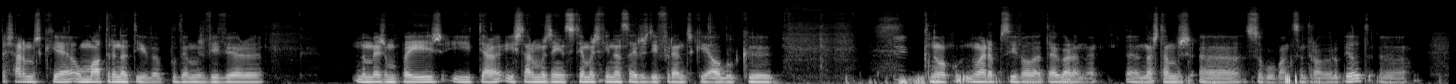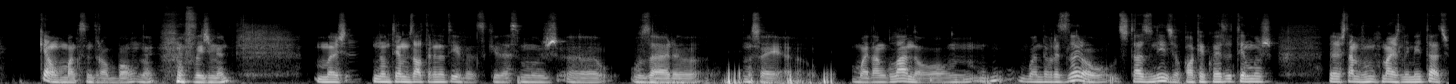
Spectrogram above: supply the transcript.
acharmos que é uma alternativa. Podemos viver no mesmo país e, ter, e, estarmos em sistemas financeiros diferentes, que é algo que, que não, não era possível até agora. Uh, nós estamos uh, sob o Banco Central Europeu, uh, que é um Banco Central bom, não é? felizmente, mas não temos alternativa. Se quiséssemos usar, não sei, moeda angolana ou moeda brasileira ou dos Estados Unidos ou qualquer coisa, temos, estamos muito mais limitados.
